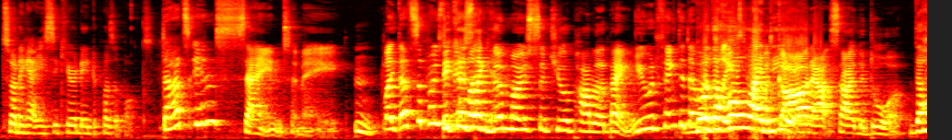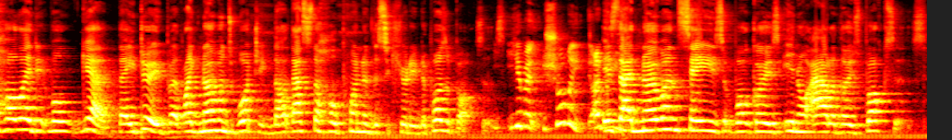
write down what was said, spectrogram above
sorting out your security deposit box. That's insane to me. Mm. Like that's supposed Because, to be like, like- the most secure part of the bank. You would think that they Well, would at the least whole have idea- a guard outside the door. The whole idea, well, yeah, they do, but like no one's watching. That's the whole point of the security deposit boxes. Yeah, but surely I mean, Is that no one sees what goes in or out of those boxes.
